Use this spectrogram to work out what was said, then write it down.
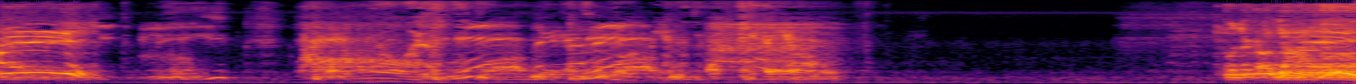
I Wow.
